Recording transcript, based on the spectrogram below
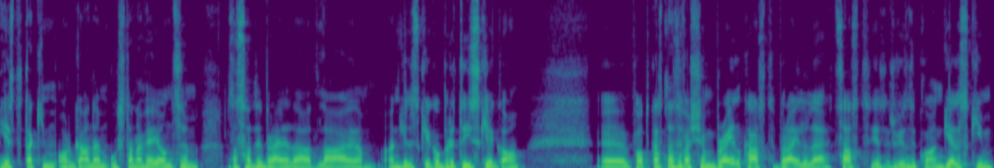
jest takim organem ustanawiającym zasady Braille'a dla angielskiego, brytyjskiego. Y, podcast nazywa się Braillecast, Braille Cast, jest w języku angielskim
